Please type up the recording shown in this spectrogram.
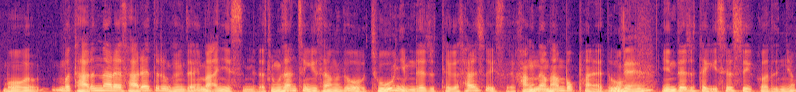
뭐, 뭐 다른 나라의 사례들은 굉장히 많이 있습니다. 중산층 이상도 좋은 임대주택에 살수 있어요. 강남 한복판에도 네. 임대주택 있을 수 있거든요.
